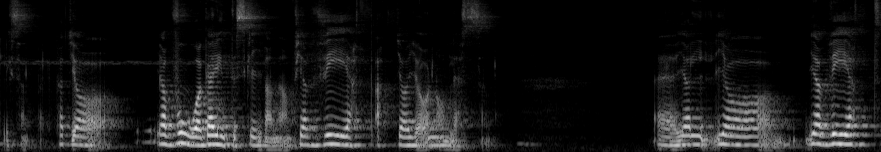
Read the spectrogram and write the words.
till exempel. För att jag, jag vågar inte skriva namn, för jag vet att jag gör någon ledsen. Eh, jag, jag, jag vet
